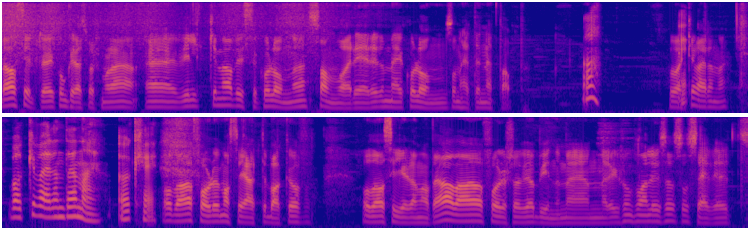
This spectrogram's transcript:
Da stilte vi konkret spørsmålet eh, hvilken av disse kolonnene samvarierer med kolonnen som heter Nettapp? Ah. Så det er ikke verre enn det. Var ikke verre enn det, nei. Ok. Og da får du masse hjelp tilbake, og, og da sier den at ja, da foreslår vi å begynne med en regresjonsanalyse, så ser vi ut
